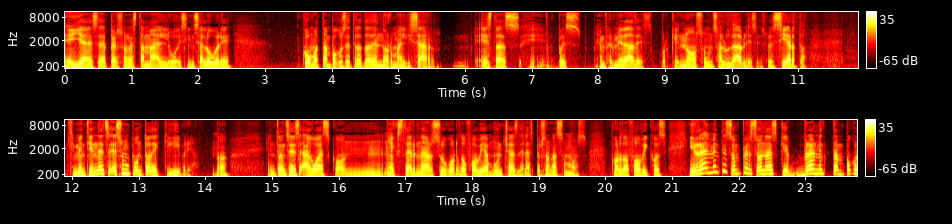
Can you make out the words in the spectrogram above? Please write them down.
ella esa persona está mal o es insalubre como tampoco se trata de normalizar estas eh, pues enfermedades porque no son saludables eso es cierto. Si me entiendes es un punto de equilibrio no entonces aguas con externar su gordofobia. Muchas de las personas somos gordofóbicos y realmente son personas que realmente tampoco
